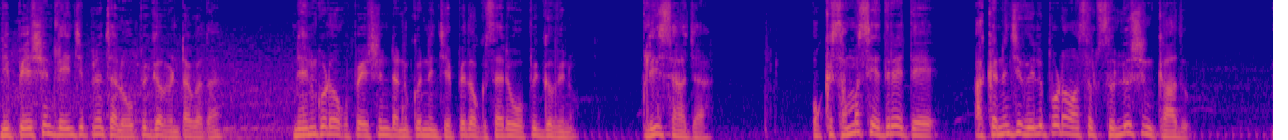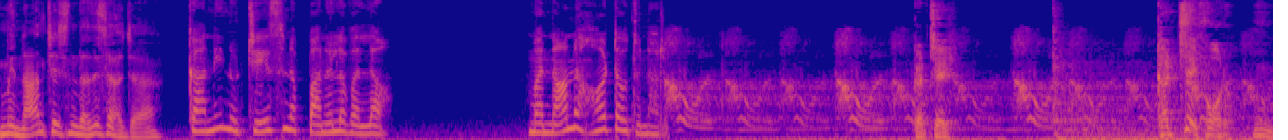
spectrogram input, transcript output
నీ పేషెంట్లు ఏం చెప్పినా చాలా ఓపిక్గా వింటావు కదా? నేను కూడా ఒక పేషెంట్ అనుకుని నేను చెప్పేది ఒకసారి ఓపిక్గా విను. ప్లీజ్ సహజ ఒక సమస్య ఎదురైతే అక్కడి నుంచి వెళ్ళిపోవడం అసలు సొల్యూషన్ కాదు. మీ నాన్న చేసింది అదే సహజ కానీ నువ్వు చేసిన పనుల వల్ల మా నాన్న హర్ట్ అవుతున్నారు. కట్ చేయి. కట్ చేయి ఫోన్.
